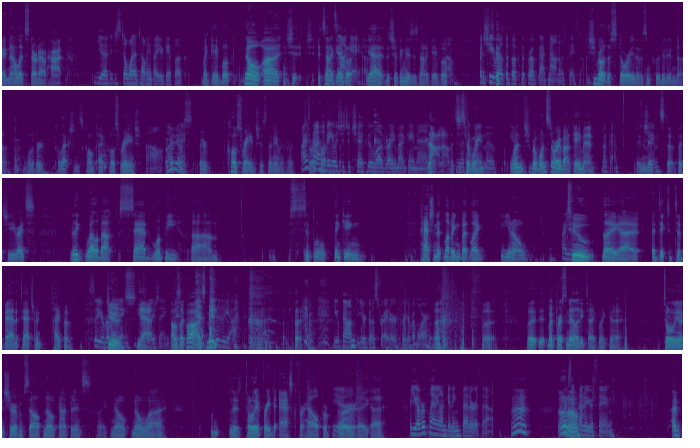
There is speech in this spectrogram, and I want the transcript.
right, now let's start out hot. Yeah. Did you still want to tell me about your gay book? My gay book? No, uh, sh- sh- it's not Oh, a it's gay not book. gay, okay. Yeah, the shipping news is not a gay book. Oh. But It's- she wrote the book that Brokeback Mountain was based on. She wrote the story that was included in uh, one of her collections called At Close Range, Oh. or maybe it was or Close Range is the name of her. I was kind of hoping it was just a chick who loved writing about gay men. No, no, that's just That's her a great one. move. Yeah. One, she wrote one story about gay men Okay. That's in a the shame. midst of, but she writes really well about sad, lumpy, um, simple thinking, passionate, loving, but like you know, Are you, too like uh, addicted to bad attachment type of so you're relating. dudes. is Yeah, What you're saying. I was like, wow, that's me. yeah. Got it. you found your ghostwriter for your memoir. but but it, my personality type, like uh, totally unsure of himself, no confidence, like no no, uh, is totally afraid to ask for help or or uh, Are you ever planning on getting better at that? I don't is know. it kind of your thing? I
